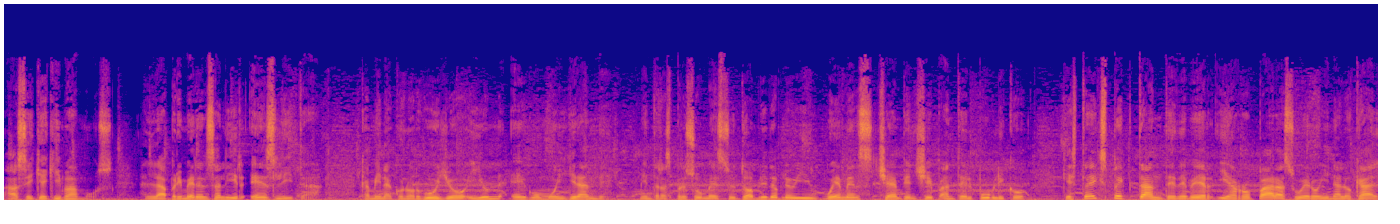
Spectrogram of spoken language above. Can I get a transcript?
Así que aquí vamos. La primera en salir es Lita. Camina con orgullo y un ego muy grande, mientras presume su WWE Women's Championship ante el público que está expectante de ver y arropar a su heroína local.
